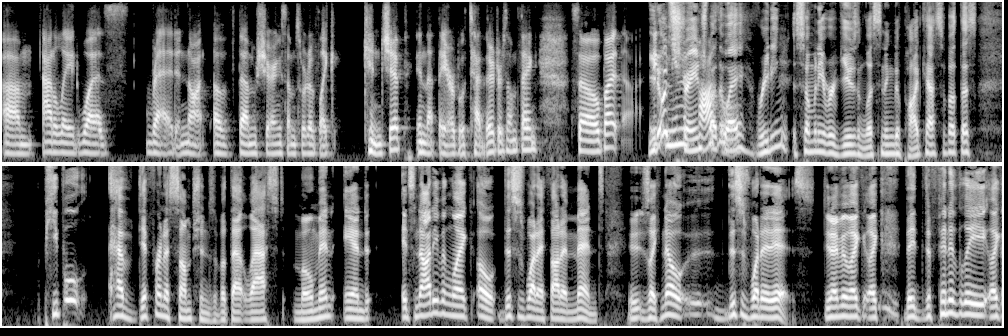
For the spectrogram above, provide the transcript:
um, adelaide was red and not of them sharing some sort of like kinship in that they are both tethered or something. So but You know what's it's strange, by the way? Reading so many reviews and listening to podcasts about this, people have different assumptions about that last moment. And it's not even like, oh, this is what I thought it meant. It's like, no, this is what it is. Do you know what I mean? Like, like they definitively, like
